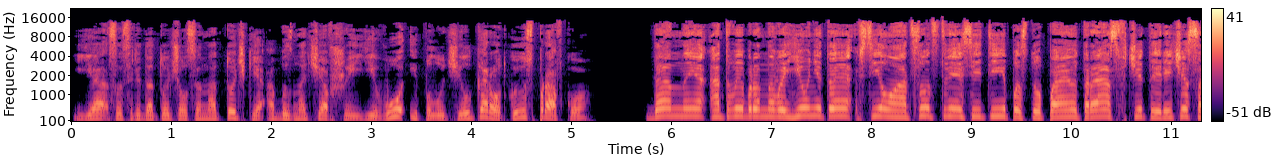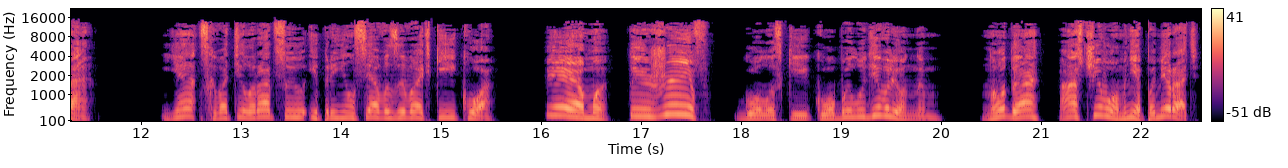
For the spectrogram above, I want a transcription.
Я сосредоточился на точке, обозначавшей его, и получил короткую справку. Данные от выбранного юнита в силу отсутствия сети поступают раз в четыре часа. Я схватил рацию и принялся вызывать Кейко. «Эм, ты жив?» Голос Кейко был удивленным. «Ну да, а с чего мне помирать?»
